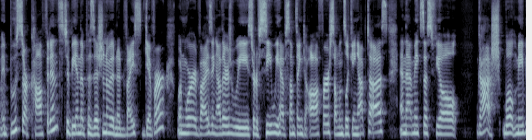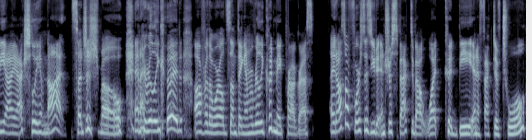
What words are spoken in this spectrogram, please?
it boosts our confidence to be in the position of an advice giver. When we're advising others, we sort of see we have something to offer, someone's looking up to us, and that makes us feel gosh, well, maybe I actually am not such a schmo and I really could offer the world something and I really could make progress. It also forces you to introspect about what could be an effective tool.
